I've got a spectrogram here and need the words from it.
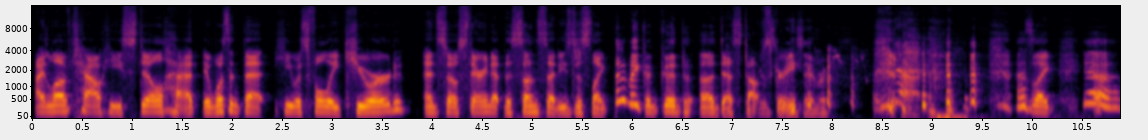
I loved how he still had. It wasn't that he was fully cured, and so staring at the sunset, he's just like, "That'd make a good uh, desktop Good screen." screensaver. yeah. I was like, "Yeah,"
